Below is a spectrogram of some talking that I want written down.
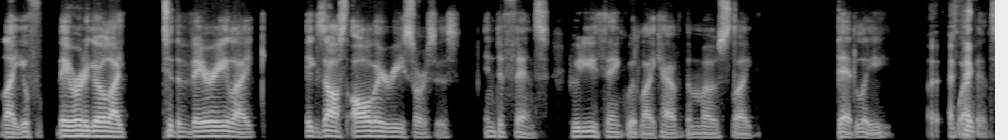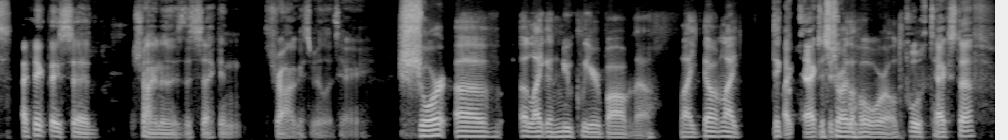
Like if they were to go like to the very like exhaust all their resources in defense, who do you think would like have the most like deadly I, I think weapons? I think they said China is the second strongest military. Short of a, like a nuclear bomb though. Like don't like de- Like tech, destroy the whole world. Cool tech stuff.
